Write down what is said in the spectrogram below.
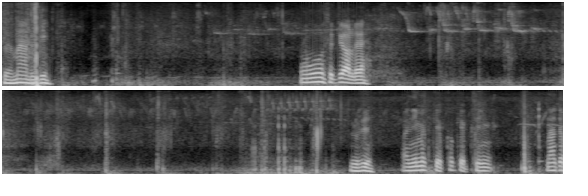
สวยมากดูดิ โอ้ สุดยอดเลย ดูสิ อันนี้มันเก็บเขาเก็บทิ้ง น่าจะ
